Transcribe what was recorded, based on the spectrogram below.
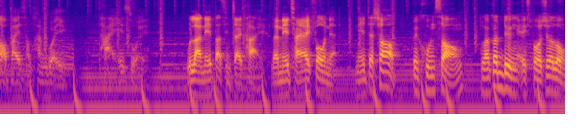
ต่อไปสำคัญกว่าอีกถ่ายให้สวย เวลาเนทตัดสินใจถ่าย และเนทใช้ iPhone เนี่ย เนทจะชอบเป็นคูณ 2 แล้วก็ดึง exposure ลง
